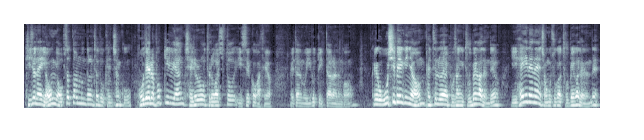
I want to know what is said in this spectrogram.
기존에 영웅이 없었던 분들한테도 괜찮고 고대를 뽑기 위한 재료로 들어갈 수도 있을 것 같아요. 일단 뭐 이것도 있다라는 거. 그리고 50일 기념 배틀로얄 보상이 두 배가 된대요. 이 헤이렌의 정수가 두 배가 되는데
